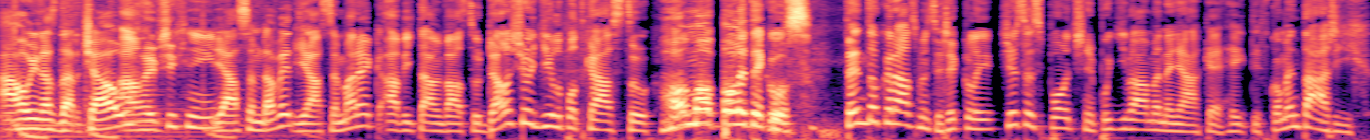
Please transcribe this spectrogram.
Ahoj, nazdar, čau. Ahoj všichni. Já jsem David. Já jsem Marek a vítám vás u dalšího dílu podcastu Homo Politicus. Tentokrát jsme si řekli, že se společně podíváme na nějaké hejty v komentářích.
